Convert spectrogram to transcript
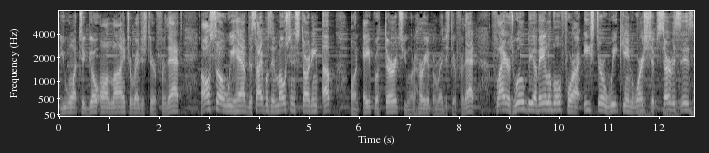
You want to go online to register for that. Also, we have Disciples in Motion starting up on April 3rd, so you want to hurry up and register for that. Flyers will be available for our Easter weekend worship services.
